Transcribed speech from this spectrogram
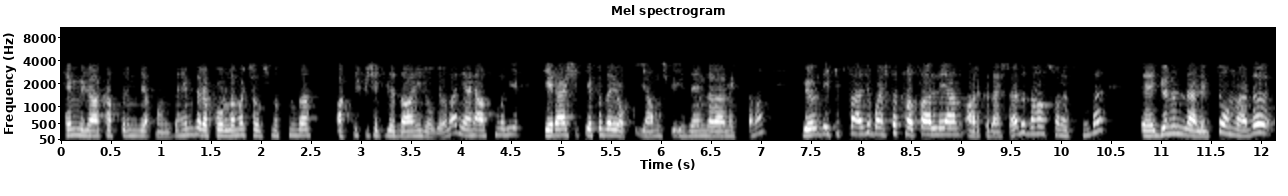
hem mülakatlarımızı yapmamızda, hem de raporlama çalışmasında aktif bir şekilde dahil oluyorlar. Yani aslında bir hiyerarşik yapı da yok. Yanlış bir izlenim de vermek istemem. Gövde ekip sadece başta tasarlayan arkadaşlardı. Daha sonrasında e, gönüllülerle birlikte onlar da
